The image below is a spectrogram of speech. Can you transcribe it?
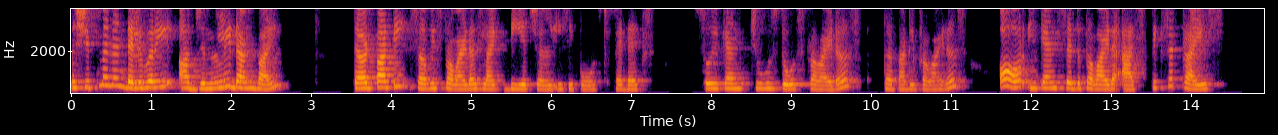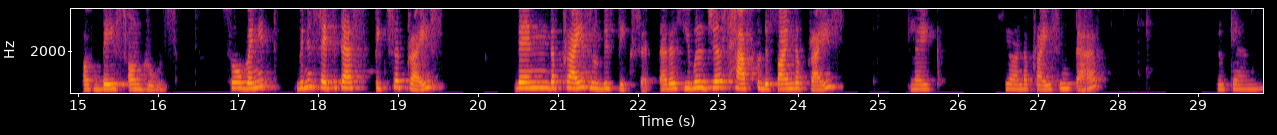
The shipment and delivery are generally done by third party service providers like DHL, Easy Post, FedEx. So you can choose those providers, third party providers, or you can set the provider as fixed price or based on rules. So when it when you set it as fixed price, then the price will be fixed. That is, you will just have to define the price like here the pricing tab. You can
